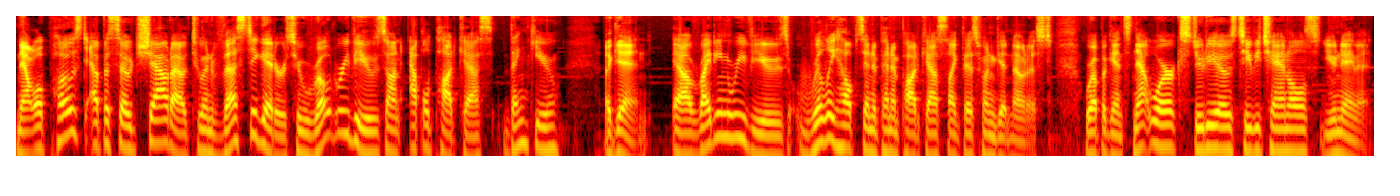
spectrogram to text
Now, a post episode shout out to investigators who wrote reviews on Apple Podcasts. Thank you. Again, uh, writing reviews really helps independent podcasts like this one get noticed. We're up against networks, studios, TV channels, you name it.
